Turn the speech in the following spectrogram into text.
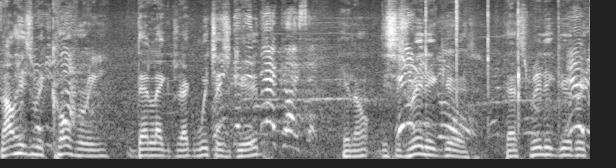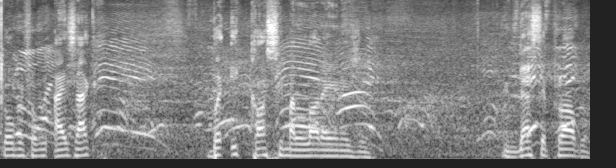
Now he's Bring recovering that leg drag, which is Bring the knee good. back, You know, this is really go. good. That's really good There recovery go, from Isaac, Hey. But it costs him a lot of energy, and that's the problem.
